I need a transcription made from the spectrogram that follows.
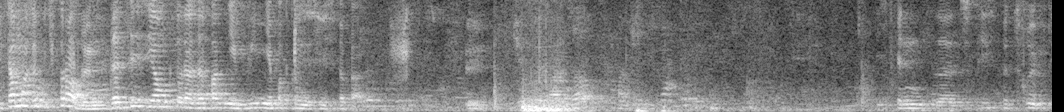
I to może być problem z decyzją, która zapadnie w Wilnie pod koniec listopada. Dziękuję bardzo. Ich bin äh, zutiefst betrübt,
